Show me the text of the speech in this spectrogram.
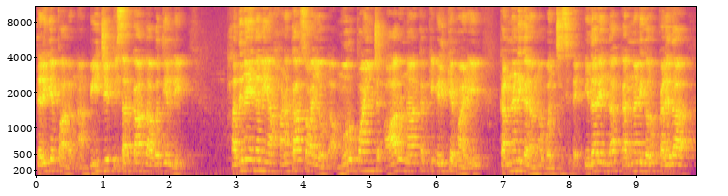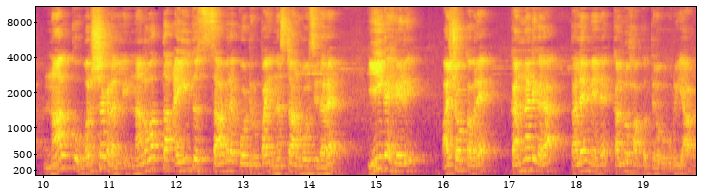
ತೆರಿಗೆ ಪಾಲನ್ನ ಬಿಜೆಪಿ ಸರ್ಕಾರದ ಅವಧಿಯಲ್ಲಿ ಹದಿನೈದನೆಯ ಹಣಕಾಸು ಆಯೋಗ ಮೂರು ಪಾಯಿಂಟ್ ಆರು ನಾಲ್ಕಕ್ಕೆ ಇಳಿಕೆ ಮಾಡಿ ಕನ್ನಡಿಗರನ್ನು ವಂಚಿಸಿದೆ. ಇದರಿಂದ ಕನ್ನಡಿಗರು ಕಳೆದ ನಾಲ್ಕು ವರ್ಷಗಳಲ್ಲಿ ನಲವತ್ತ ಐದು ಸಾವಿರ ಕೋಟಿ ರೂಪಾಯಿ ನಷ್ಟ ಅನುಭವಿಸಿದ್ದಾರೆ. ಈಗ ಹೇಳಿ ಅಶೋಕ್ ಅವರೇ ಕನ್ನಡಿಗರ ತಲೆ ಮೇಲೆ ಕಲ್ಲು ಹಾಕುತ್ತಿರುವವರು ಯಾರು?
